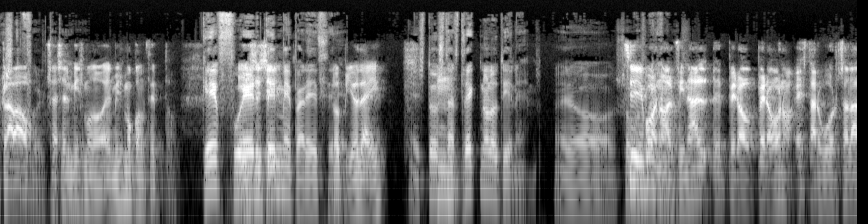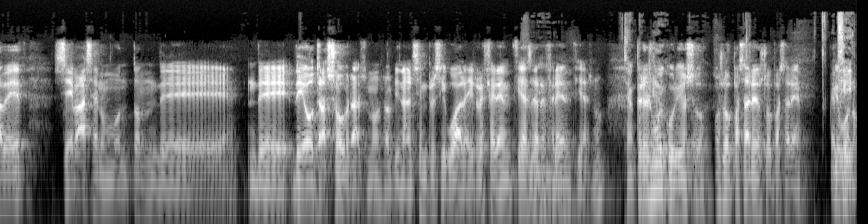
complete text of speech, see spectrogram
clavado. O sea, es el mismo, el mismo concepto. Qué fuerte me parece. Lo pilló de ahí. Esto Star mm. Trek no lo tiene. Pero sí, bueno, al final, eh, pero, pero bueno, Star Wars a la vez se basa en un montón de, de, otras obras, ¿no? al final siempre es igual, hay referencias de mm. referencias, ¿no? Pero es muy curioso, os lo pasaré, os lo pasaré. En fin,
